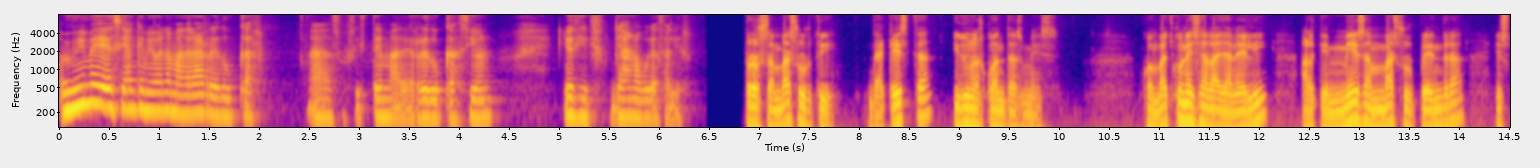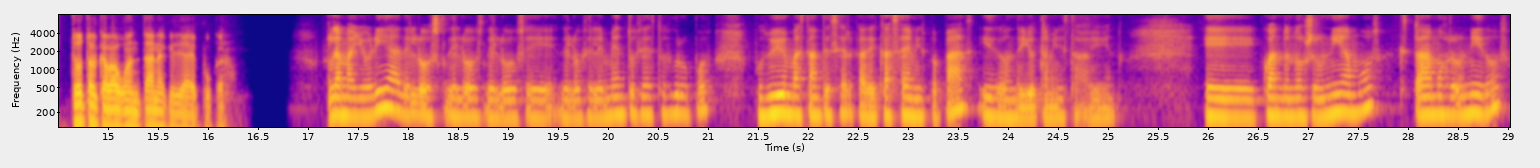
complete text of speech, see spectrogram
a mí me decían que me iban a mandar a reeducar a su sistema de reeducación. Jo dije, ja no voy a salir. Però se'n va sortir, d'aquesta i d'unes quantes més. Quan vaig conèixer la Janelli, el que més em va sorprendre és tot el que va aguantar en aquella època. La mayoría de los, de los, de los, eh, de los elementos de estos grupos pues viven bastante cerca de casa de mis papás y de donde yo también estaba viviendo. Eh, cuando nos reuníamos, estábamos reunidos,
